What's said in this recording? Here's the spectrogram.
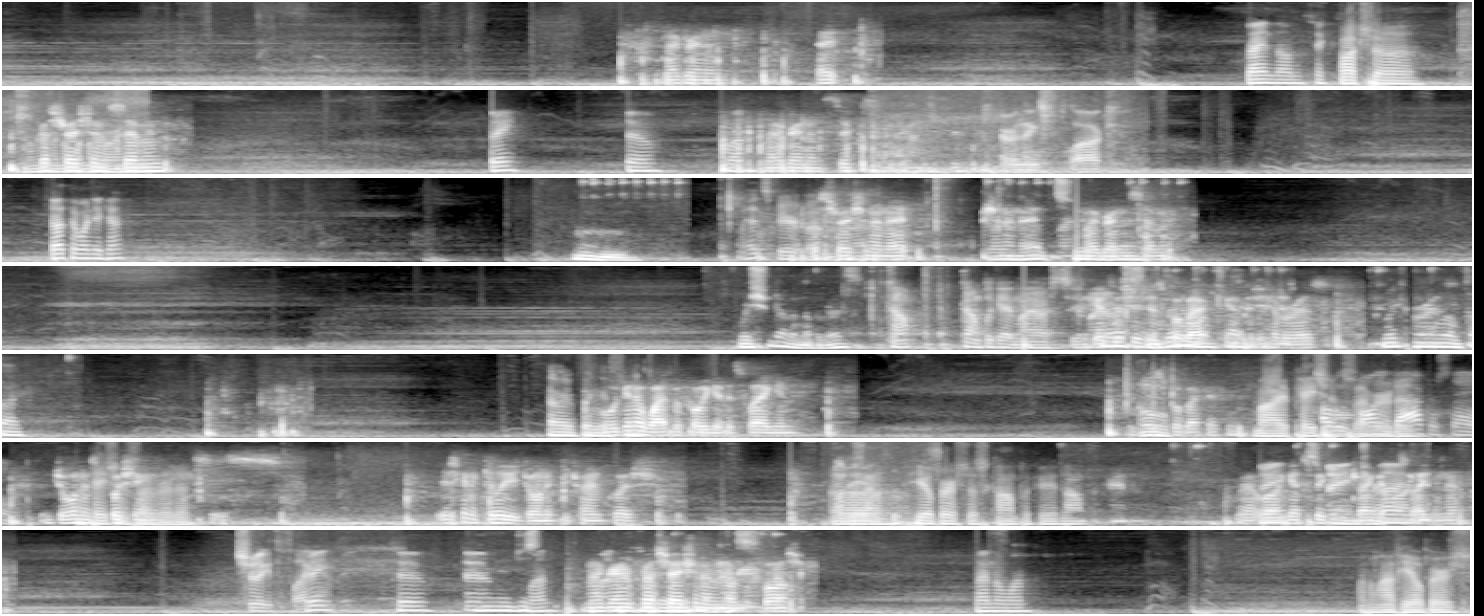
Migraine on eight. Blind on six. Watch, uh. let me know when Restoration I'm seven. Three, two, one. Migraine on six. Everything's block. Got the one you can. Hmm. I had spirit Frustration Restoration on eight. I had two, Migraine on uh, seven. We should have another res. Com- complicate my RC. I guess we should just go Let him back on and flag. have a res. We can run one flag. I will bring We're gonna flag. wipe before we get this flag in. Just Oh, go back, I think. my Are we patience falling diverted. back or staying? Jordan is pushing. diverted. This is... They're just gonna kill you, Jordan, if you try and push. Uh, heal burst is complicated. Right, well, I guess we can try and get nine. this flag in there. Should I get the flag? Three, two, Yeah, just one. Migraine frustration and number four. Line on one. I don't have heal burst.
